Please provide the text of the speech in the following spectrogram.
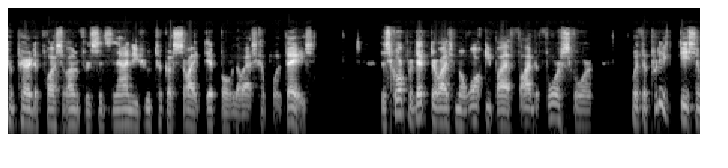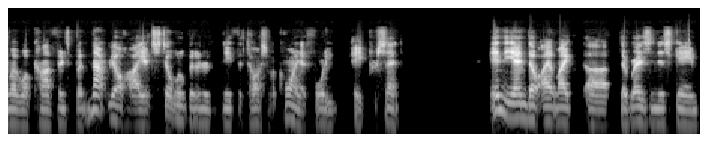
compared to plus 11 for Cincinnati, who took a slight dip over the last couple of days. The score predictor likes Milwaukee by a 5 to 4 score with a pretty decent level of confidence, but not real high. It's still a little bit underneath the toss of a coin at 48%. In the end, though, I like uh, the Reds in this game,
